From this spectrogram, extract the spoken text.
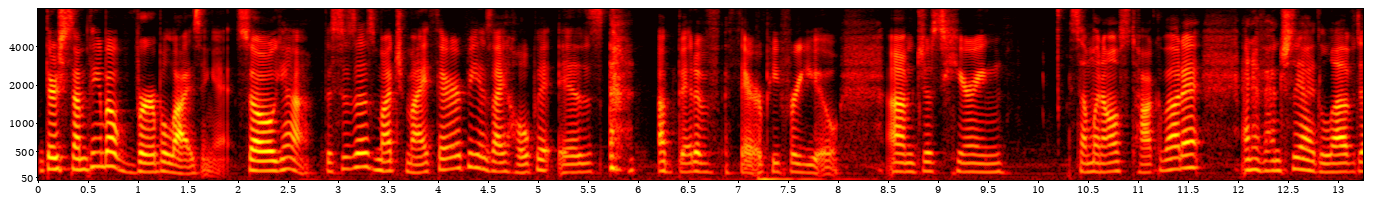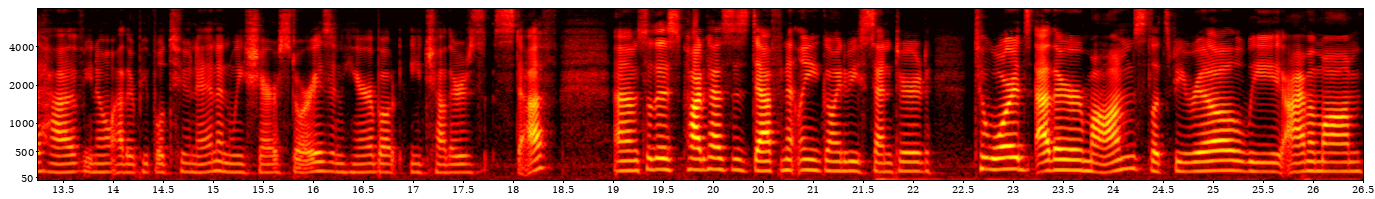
there's something about verbalizing it. So, yeah, this is as much my therapy as I hope it is a bit of therapy for you. Um, just hearing someone else talk about it. And eventually, I'd love to have, you know, other people tune in and we share stories and hear about each other's stuff. Um, so, this podcast is definitely going to be centered towards other moms. Let's be real. We, I'm a mom.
